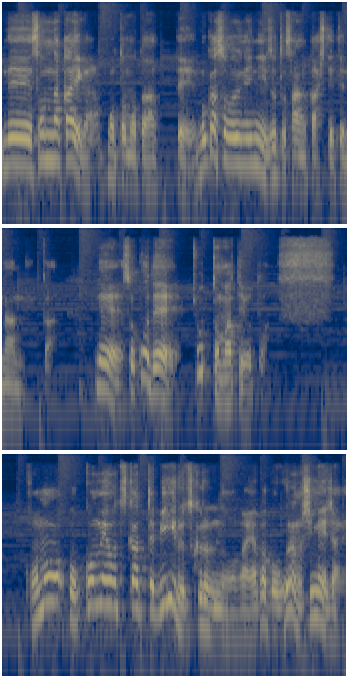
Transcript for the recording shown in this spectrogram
でそんな会がもともとあって僕はそれにずっと参加してて何年かでそこでちょっと待てよと。このお米を使ってビール作るのがやっぱ僕らの使命じゃね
